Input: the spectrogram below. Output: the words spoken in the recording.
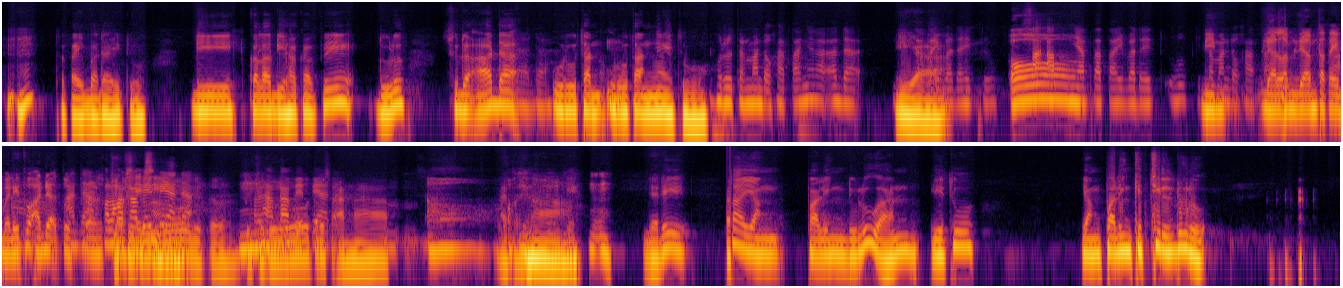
Mhm. tata ibadah itu. Di kalau di HKP dulu sudah ada Ada. urutan-urutannya itu. Urutan mandok hatanya ada di tata Iya. ibadah itu. Oh. Saatnya tata ibadah itu kita Di mandok hata. dalam dalam tata ibadah itu ada tuh Ada. Kalau. HKBP ada. gitu. Hmm. Tujuh Kalau dulu, HKBP terus ada. anak. Oh, Oke, Nah. Mhm. Jadi kita yang paling duluan itu yang paling kecil dulu,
